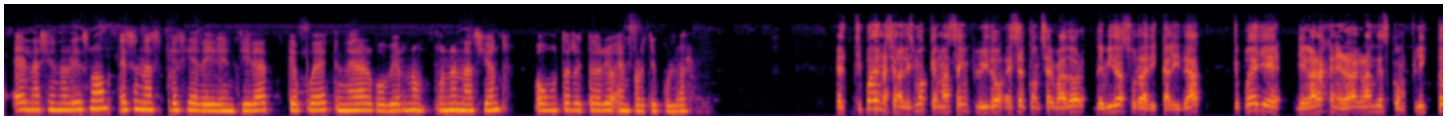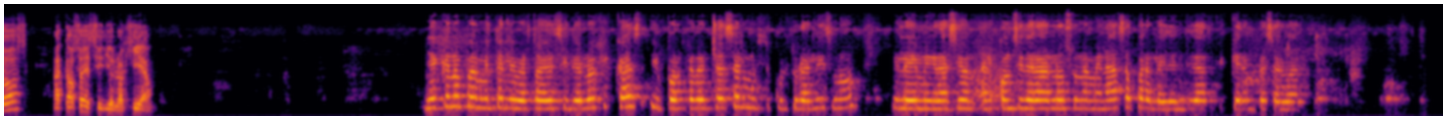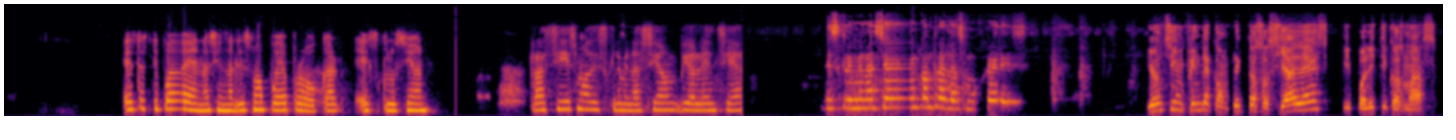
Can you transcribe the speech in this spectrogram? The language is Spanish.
El nacionalismo es una especie de identidad que puede tener al gobierno, una nación o un territorio en particular. El tipo de nacionalismo que más ha influido es el conservador debido a su radicalidad, que puede llegar a generar grandes conflictos a causa de su ideología. Ya que no permite libertades ideológicas y porque rechaza el multiculturalismo y la inmigración al considerarlos una amenaza para la identidad que quieren preservar. Este tipo de nacionalismo puede provocar exclusión, Racismo, discriminación, violencia. Discriminación contra las mujeres. Y un sinfín de conflictos sociales y políticos más.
